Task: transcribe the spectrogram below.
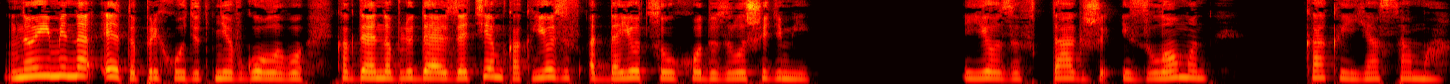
Но именно это приходит мне в голову, когда я наблюдаю за тем, как Йозеф отдается уходу за лошадьми. Йозеф так же изломан, как и я сама.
